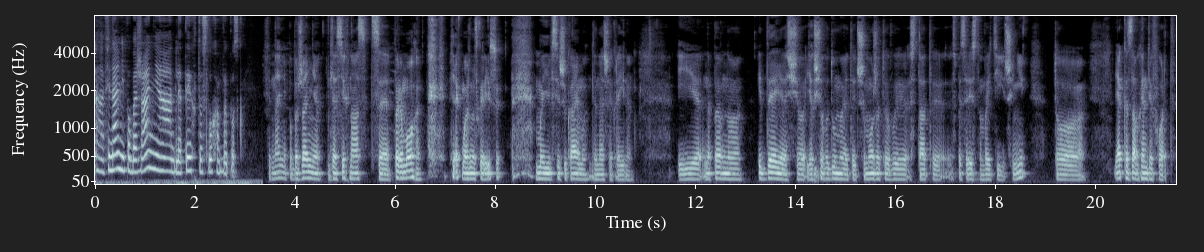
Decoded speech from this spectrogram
а, фінальні побажання для тих, хто слухав випуск. Фінальні побажання для всіх нас це перемога, як можна скоріше. Ми її всі шукаємо для нашої країни. І напевно. Ідея, що якщо ви думаєте, чи можете ви стати спеціалістом в ІТ чи ні, то як казав Генрі Форд,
